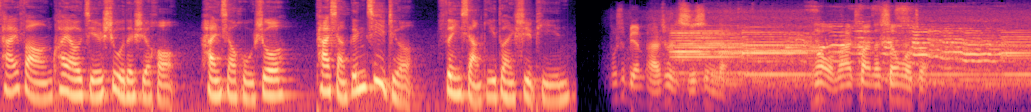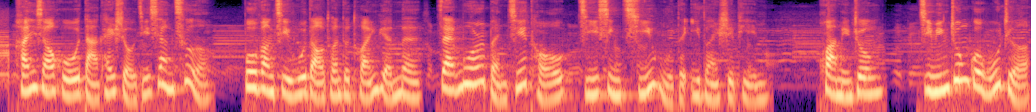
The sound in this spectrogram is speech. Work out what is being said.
采访快要结束的时候，韩小虎说，他想跟记者分享一段视频，不是编排，这是即兴的。你看，我们还穿在生活中。韩小虎打开手机相册，播放起舞蹈团的团员们在墨尔本街头即兴起舞的一段视频。画面中，几名中国舞者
